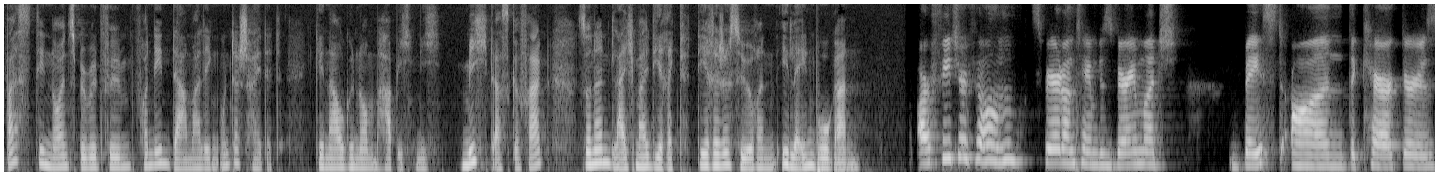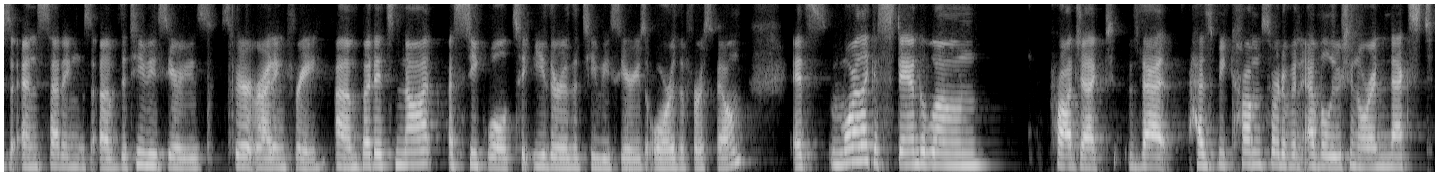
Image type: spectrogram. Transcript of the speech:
was den neuen Spirit-Film von den damaligen unterscheidet. Genau genommen habe ich nicht mich das gefragt, sondern gleich mal direkt die Regisseurin Elaine Bogan. Our feature film Spirit Untamed is very much based on the characters and settings of the TV series Spirit Riding Free. Um, but it's not a sequel to either the TV series or the first film. It's more like a standalone project that has become sort of an evolution or a next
